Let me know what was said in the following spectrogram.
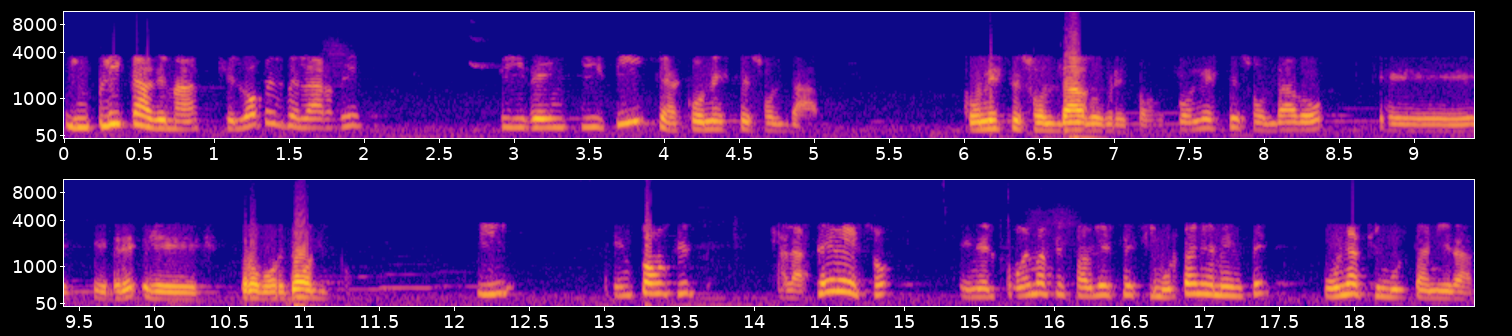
implica además que López Velarde se identifica con este soldado, con este soldado bretón, con este soldado eh, eh, probordónico. Y entonces, al hacer eso, en el poema se establece simultáneamente una simultaneidad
